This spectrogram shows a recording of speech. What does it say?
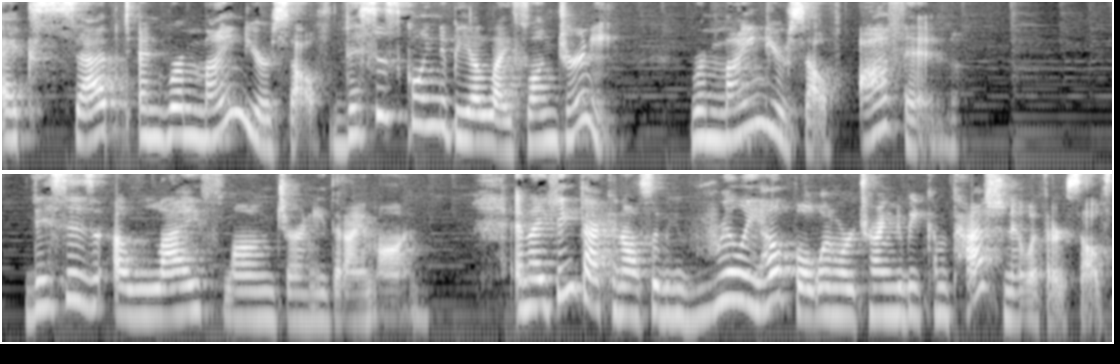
accept and remind yourself this is going to be a lifelong journey. Remind yourself often this is a lifelong journey that I'm on. And I think that can also be really helpful when we're trying to be compassionate with ourselves.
